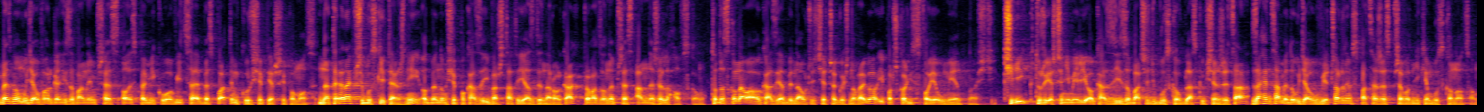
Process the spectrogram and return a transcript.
wezmą udział w organizowanym przez OSP Mikułowice bezpłatnym kursie pierwszej pomocy. Na terenach przybuskiej tężni odbędą się pokazy i warsztaty jazdy na rolkach prowadzone przez Annę Żelechowską. To doskonała okazja, by nauczyć się czegoś nowego i podszkolić swoje umiejętności. Ci, którzy jeszcze nie mieli okazji zobaczyć Busko w blasku księżyca, zachęcamy do udziału w wieczornym spacerze z przewodnikiem Buskonocą.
